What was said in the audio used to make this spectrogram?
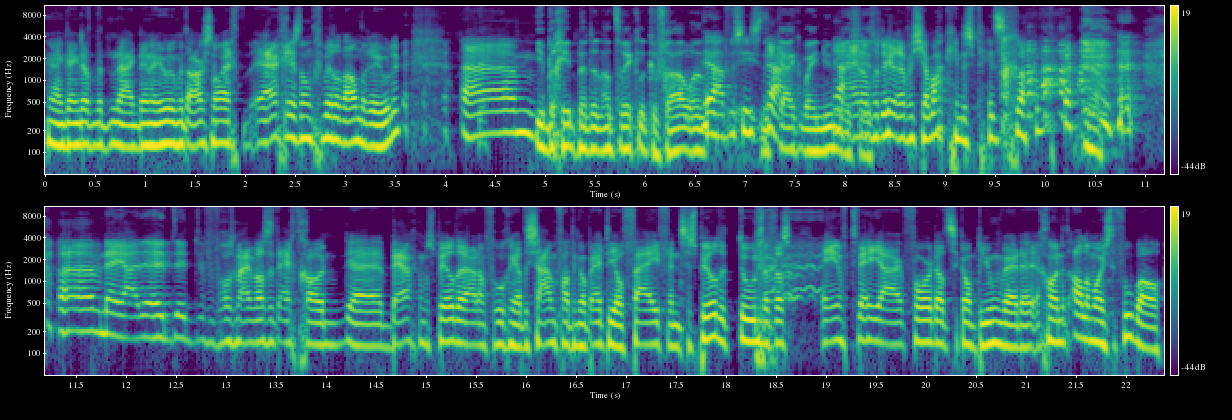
Ja, ik denk dat met, nou, ik denk dat huwelijk met Arsenal echt erger is dan het gemiddelde andere huwelijk. Ehm, Je begint met een aantrekkelijke vrouw en Ja, precies. dan Ja. kijk waar je nu ja, mee en de zit. deur even Shabak in de spits gelopen. Ehm, nee, ja, dit- dit- volgens mij was het echt gewoon... eh Bergkamp speelde daar dan vroeger. Je had de samenvatting op RTL 5. En ze speelden toen, dat was één of twee jaar voordat ze kampioen werden... gewoon het allermooiste voetbal.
